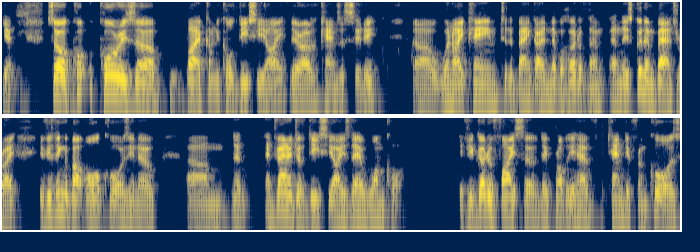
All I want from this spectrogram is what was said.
Yeah. So core is uh, by a company called DCI. They're out of Kansas City. Uh, when I came to the bank, I had never heard of them, and there's good and bad, right? If you think about all cores, you know, um, the advantage of DCI is they have one core. If you go to Fiserv, they probably have 10 different cores.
